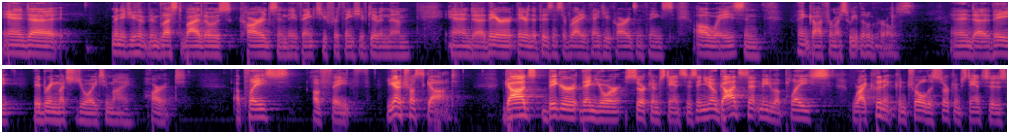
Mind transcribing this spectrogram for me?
And uh, many of you have been blessed by those cards, and they thanked you for things you've given them. And uh, they, are, they are in the business of writing thank you cards and things always. And thank God for my sweet little girls. And uh, they, they bring much joy to my heart a place of faith. You got to trust God. God's bigger than your circumstances. And you know, God sent me to a place where I couldn't control the circumstances.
